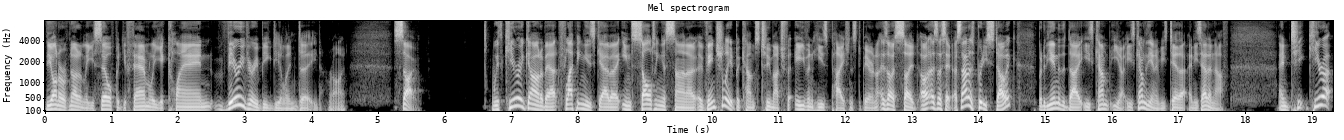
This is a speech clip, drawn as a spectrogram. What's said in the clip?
The honour of not only yourself, but your family, your clan. Very, very big deal indeed, right? So, with Kira going about flapping his gabba, insulting Asano, eventually it becomes too much for even his patience to bear. And as I said, as I said, Asano's pretty stoic, but at the end of the day, he's come, you know, he's come to the end of his tether and he's had enough. And T- Kira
